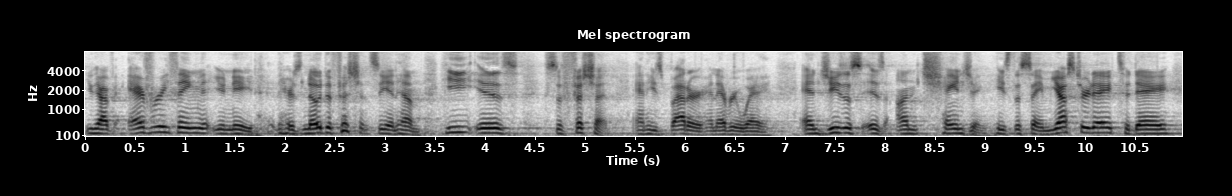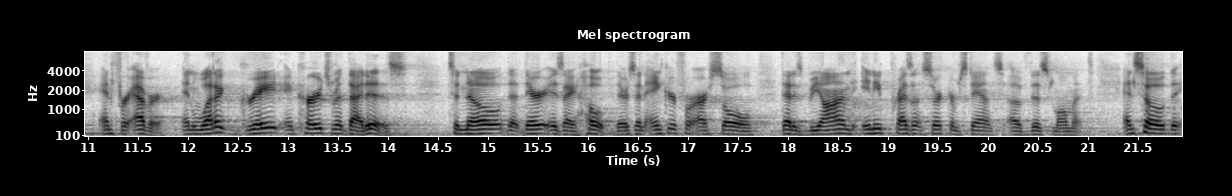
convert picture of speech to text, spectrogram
you have everything that you need. There's no deficiency in him. He is sufficient and he's better in every way. And Jesus is unchanging. He's the same yesterday, today, and forever. And what a great encouragement that is to know that there is a hope, there's an anchor for our soul that is beyond any present circumstance of this moment. And so the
